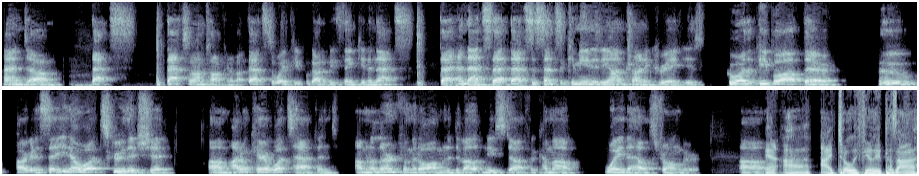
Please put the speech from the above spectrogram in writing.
and um, that's that's what i'm talking about that's the way people got to be thinking and that's that and that's that that's the sense of community i'm trying to create is who are the people out there who are going to say you know what screw this shit um, i don't care what's happened i'm going to learn from it all i'm going to develop new stuff and come out way the hell stronger um, And I, I totally feel you because I,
